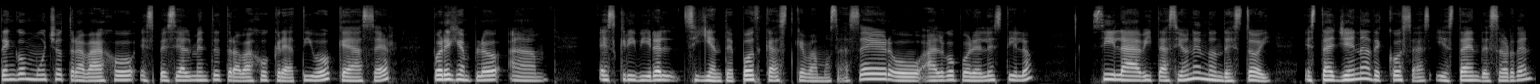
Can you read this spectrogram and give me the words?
tengo mucho trabajo, especialmente trabajo creativo que hacer. Por ejemplo, escribir el siguiente podcast que vamos a hacer o algo por el estilo. Si la habitación en donde estoy está llena de cosas y está en desorden,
